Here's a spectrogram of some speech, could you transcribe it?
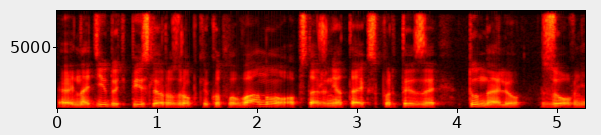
е, надійдуть після розробки котловану, обстеження та експертизи тунелю зовні.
